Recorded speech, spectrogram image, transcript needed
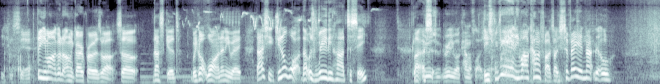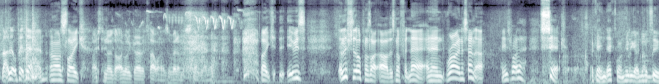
You can see it. I think you might have got it on the GoPro as well, so that's good. We got one anyway. Actually, do you know what? That was really hard to see. Like, It was really well camouflaged. he's really well camouflaged. Like surveying that little, that little bit then, and I was like, Nice to know that I got to go over to that one. There's a venomous snake there. like it was. I lifted it up and I was like, oh, there's nothing there. And then right in the centre, he's right there. Sick. Okay, next one. Here we go. Number, two.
